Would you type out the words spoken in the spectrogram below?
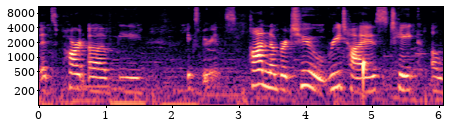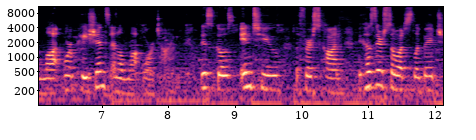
it's part of the experience. Con number two, reties take a lot more patience and a lot more time. This goes into the first con. Because there's so much slippage,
